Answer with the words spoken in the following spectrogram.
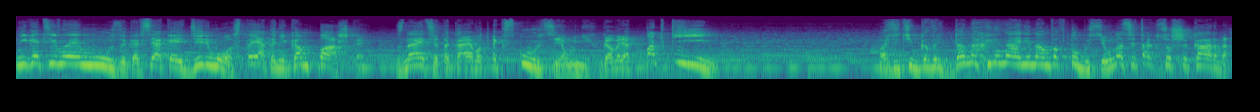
негативная музыка, всякое дерьмо. Стоят они компашкой. Знаете, такая вот экскурсия у них. Говорят, подкинь, Позитив говорит, да нахрена они нам в автобусе, у нас и так все шикарно.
